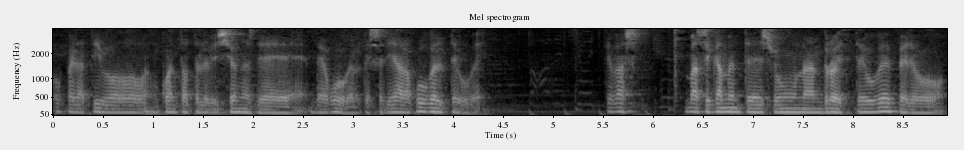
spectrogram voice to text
operativo en cuanto a televisiones de, Google, que sería el Google TV, que básicamente es un Android TV, pero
